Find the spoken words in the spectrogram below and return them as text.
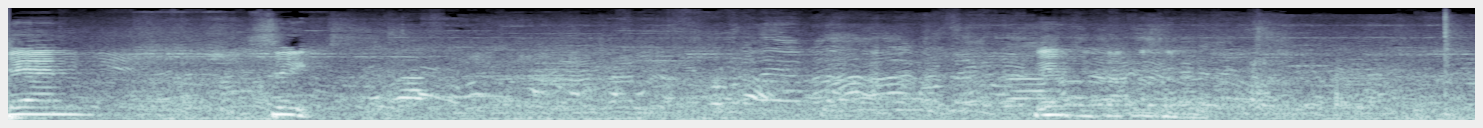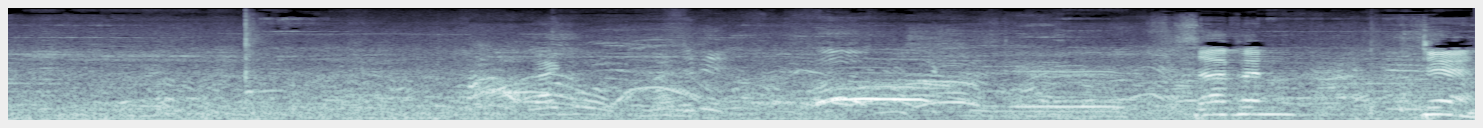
ten, six. Ten, six, আপনার seven, ten.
